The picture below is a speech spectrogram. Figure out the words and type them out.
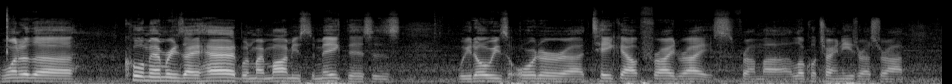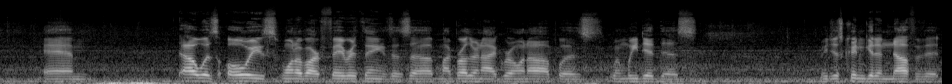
One of the cool memories I had when my mom used to make this is we'd always order uh, takeout fried rice from a local Chinese restaurant. And that was always one of our favorite things as uh, my brother and I growing up was when we did this. We just couldn't get enough of it.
